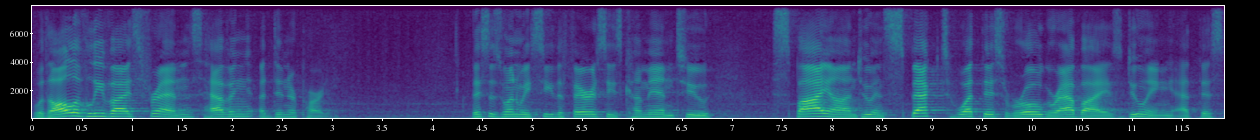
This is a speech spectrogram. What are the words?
with all of Levi's friends having a dinner party. This is when we see the Pharisees come in to spy on, to inspect what this rogue rabbi is doing at this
